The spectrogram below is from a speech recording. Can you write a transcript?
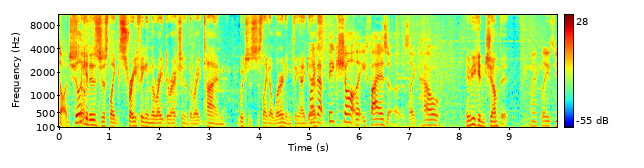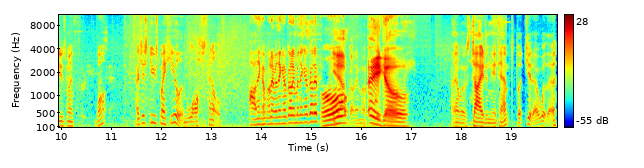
dodge. I feel like it is just like strafing in the right direction at the right time, which is just like a learning thing, I guess. Like that big shot that he fires at us. Like how? Maybe you can jump it. Can I please use my what? I just used my heal and lost health. Oh, I think I've got him. I think I've got him. I think I've got him. Oh, yeah, I've got him. Okay. There you go. I almost died in the attempt, but you know we're there.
